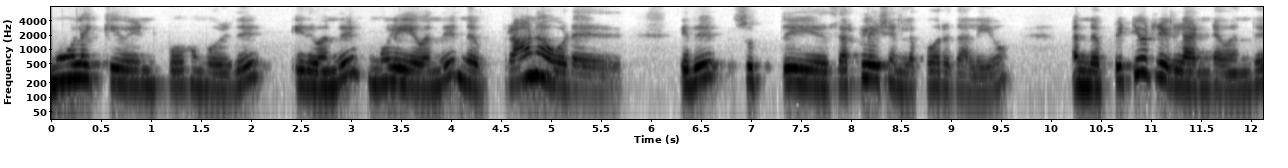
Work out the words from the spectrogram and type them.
மூளைக்கு வேண்டி போகும்பொழுது இது வந்து மூளையை வந்து இந்த பிராணாவோட இது சுற்றி சர்க்குலேஷனில் போகிறதாலையும் அந்த பிட்யூட்ரி கிளாண்டை வந்து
